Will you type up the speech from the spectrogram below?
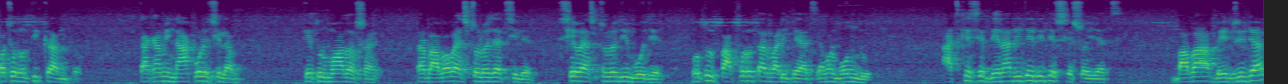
বছর অতিক্রান্ত। তাকে আমি না করেছিলাম কেতুর মহাদশায় তার বাবাও অ্যাস্ট্রোলজার ছিলেন, সেও অ্যাস্ট্রোলজি বোঝে। প্রচুর পাথরও তার বাড়িতে আছে, আমার বন্ধু। আজকে সে দেনা দিতে দিতে শেষ হয়ে যাচ্ছে। বাবা বেড রিডার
